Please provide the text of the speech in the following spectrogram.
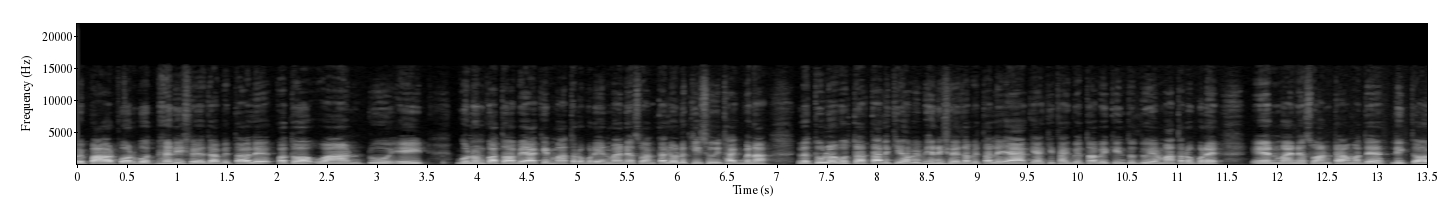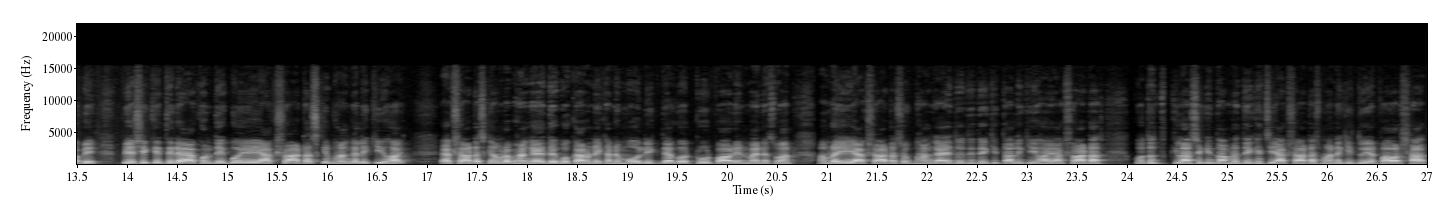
ওই পাহাড় পর্বত ভ্যানিশ হয়ে যাবে। তাহলে কত? ওয়ান, টু, এইট গুণন কত হবে? একের মাথার উপরে এন মাইনাস ওয়ান তাহলে ওগুলো কিছুই থাকবে না। তাহলে তুলো তাহলে কি হবে ভ্যানিশ হয়ে যাবে? তাহলে এক একই থাকবে। তবে কিন্তু দুইয়ের মাথার উপরে এন মাইনাস ওয়ানটা আমাদের লিখতে হবে। প্রিয় শিক্ষার্থীরা, এখন দেখব এই একশো আঠাশকে ভাঙালে কি হয়? একশো আঠাশকে আমরা ভাঙায় দেখব। কারণ এখানে মৌলিক, দেখো টুর পাওয়ার এন মাইনাস ওয়ান আমরা এই একশো আঠাশক ভাঙায় যদি দেখি, তাহলে কি হয়? একশো আঠাশ। গত ক্লাসে কিন্তু আমরা দেখেছি একশো আঠাশ মানে কি? দুইয়ের পাওয়ার সাত।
